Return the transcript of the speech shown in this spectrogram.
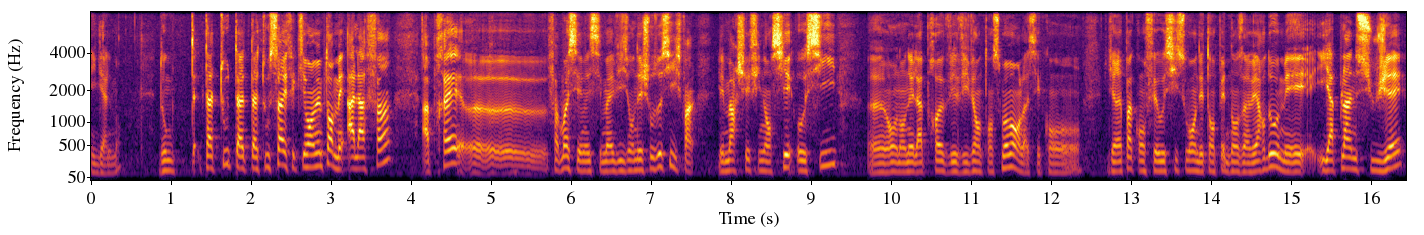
également. Donc, tu as, tout, tout ça effectivement en même temps. Mais à la fin, après, euh, enfin, moi, c'est ma vision des choses aussi. Enfin, les marchés financiers aussi. Euh, on en est la preuve vivante en ce moment. Là, c'est qu'on, je dirais pas qu'on fait aussi souvent des tempêtes dans un verre d'eau, mais il y a plein de sujets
